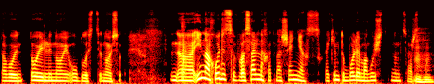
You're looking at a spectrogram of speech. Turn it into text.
того, той или иной области носят. Э, и находится в вассальных отношениях с каким-то более могущественным царством. Угу.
